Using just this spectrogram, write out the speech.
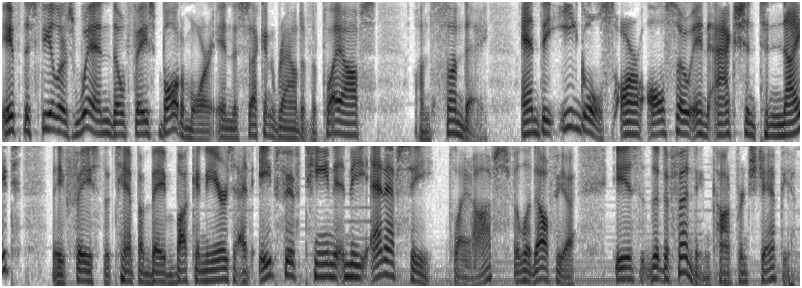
If the Steelers win, they'll face Baltimore in the second round of the playoffs on Sunday. And the Eagles are also in action tonight. They face the Tampa Bay Buccaneers at 8:15 in the NFC playoffs. Philadelphia is the defending conference champion.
